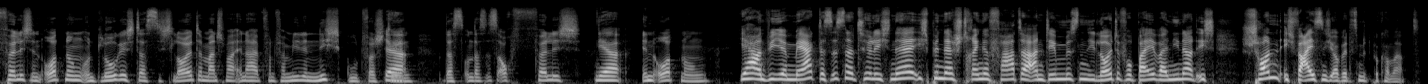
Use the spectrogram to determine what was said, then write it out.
völlig in Ordnung und logisch, dass sich Leute manchmal innerhalb von Familien nicht gut verstehen. Das, und das ist auch völlig ja. in Ordnung. Ja, und wie ihr merkt, das ist natürlich, ne, ich bin der strenge Vater, an dem müssen die Leute vorbei, weil Nina und ich schon, ich weiß nicht, ob ihr das mitbekommen habt.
